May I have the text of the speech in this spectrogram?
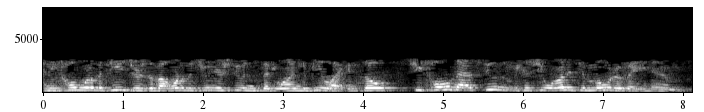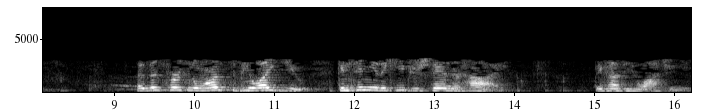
And he told one of the teachers about one of the junior students that he wanted to be like. And so she told that student because she wanted to motivate him. That this person wants to be like you. Continue to keep your standard high. Because he's watching you.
